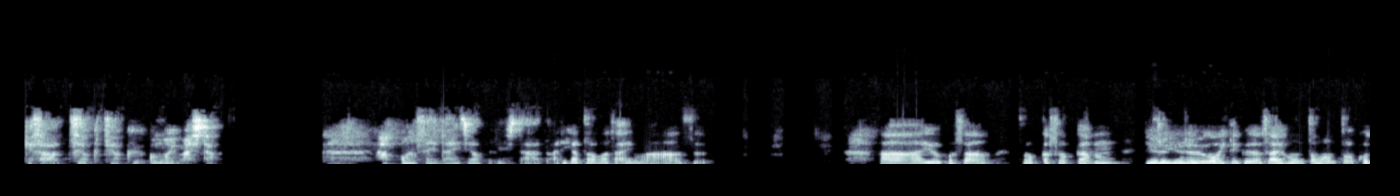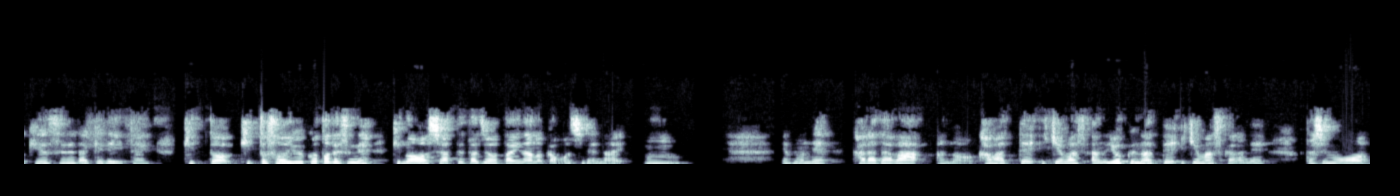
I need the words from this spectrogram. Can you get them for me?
今朝は強く強く思いました。あ、音声大丈夫でした。ありがとうございます。あー、ゆうこさん、そっかそっか、うん。ゆるゆる動いてください。ほんとほんと。呼吸するだけで痛い。きっと、きっとそういうことですね。昨日おっしゃってた状態なのかもしれない。うん。でもね、体は、あの、変わっていけます。あの、良くなっていけますからね。私も、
